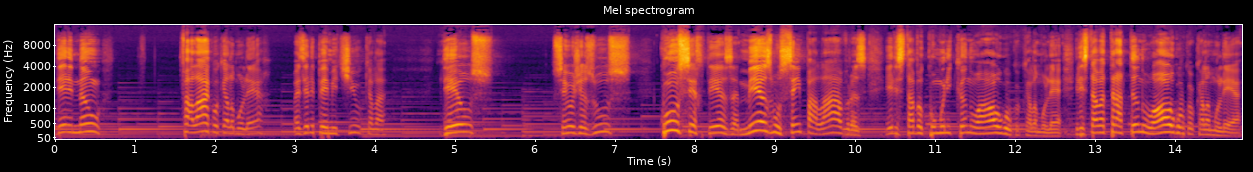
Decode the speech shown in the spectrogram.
dele não falar com aquela mulher? Mas ele permitiu que ela Deus, o Senhor Jesus, com certeza, mesmo sem palavras, ele estava comunicando algo com aquela mulher, ele estava tratando algo com aquela mulher.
